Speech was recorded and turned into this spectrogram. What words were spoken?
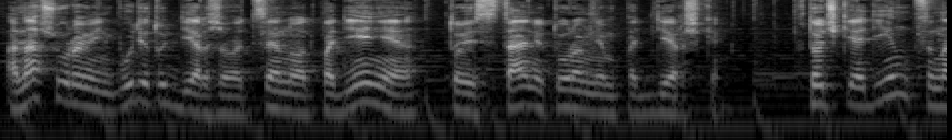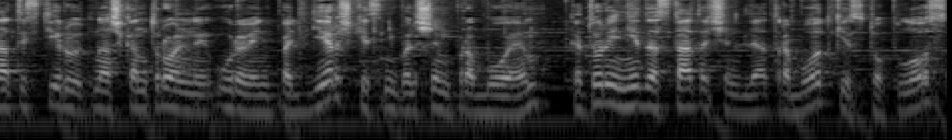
А наш уровень будет удерживать цену от падения, то есть станет уровнем поддержки. В точке 1 цена тестирует наш контрольный уровень поддержки с небольшим пробоем, который недостаточен для отработки стоп-лосс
